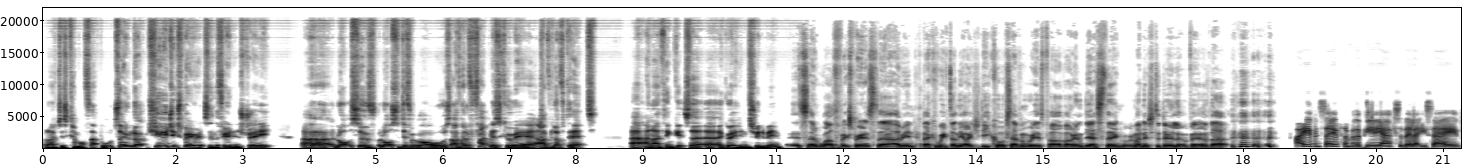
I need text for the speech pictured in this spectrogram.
but I've just come off that board. So look, huge experience in the food industry. Uh, lots of lots of different roles. I've had a fabulous career. I've loved it. Uh, and I think it's a, a, great industry to be in. It's a wealth of experience there. I mean, Becca, we've done the IGD course, haven't we, as part of our MDS thing? We managed to do a little bit of that. I even saved some of the PDFs that they let you save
